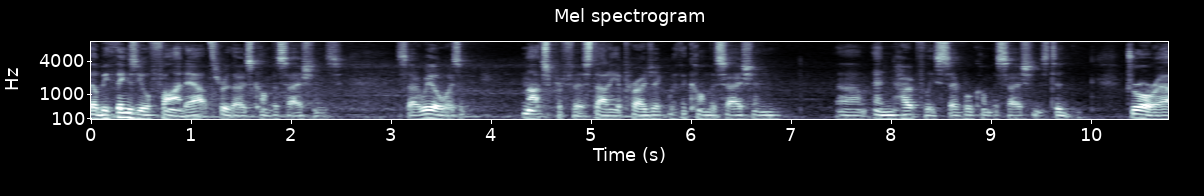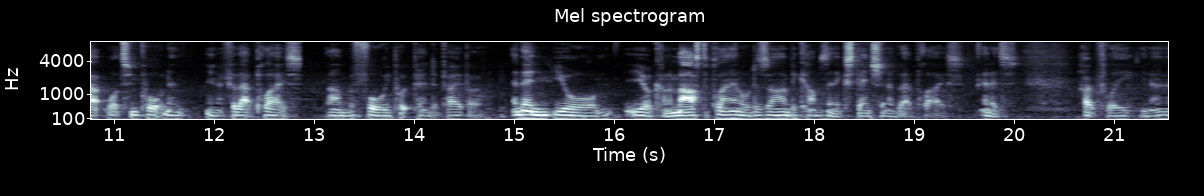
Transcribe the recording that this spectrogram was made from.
there'll be things you'll find out through those conversations. So we always much prefer starting a project with a conversation um, and hopefully several conversations to draw out what's important in, you know, for that place um, before we put pen to paper and then your your kind of master plan or design becomes an extension of that place, and it's hopefully you know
